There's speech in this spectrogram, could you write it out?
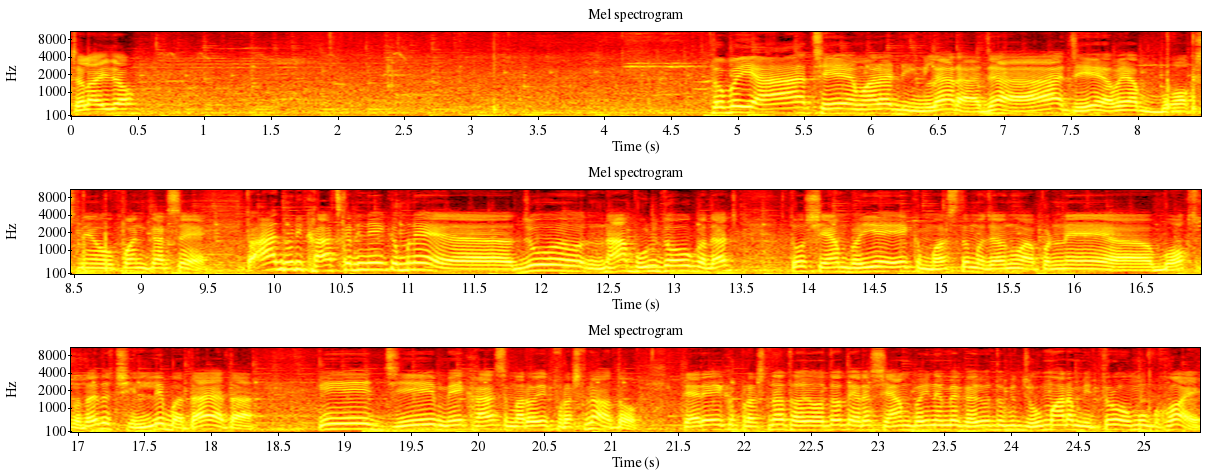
ચલા આવી જાઓ. તો ભાઈ આ છે અમારા ઢીંગલા રાજા જે હવે આ બોક્સને ઓપન કરશે. તો આ દોરી ખાસ કરીને એક અમને જો ના ભૂલતો હોઉં કદાચ, તો શ્યામભાઈએ એક મસ્ત મજાનું આપણને બોક્સ બતાવ્યું તો છેલ્લે બતાવ્યા હતા કે જે મેં ખાસ મારો એક પ્રશ્ન હતો. ત્યારે એક પ્રશ્ન થયો હતો, ત્યારે શ્યામભાઈને મેં કહ્યું હતું કે જો મારા મિત્રો અમુક હોય,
